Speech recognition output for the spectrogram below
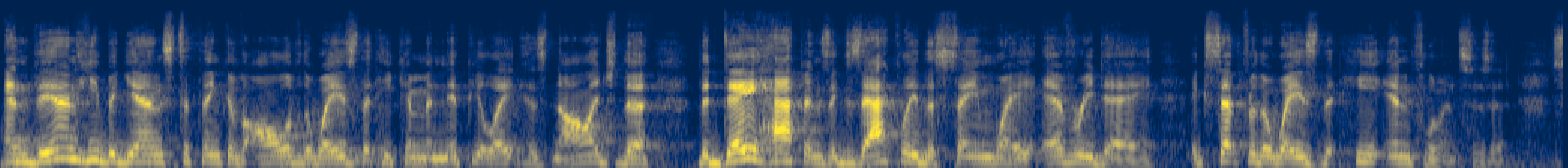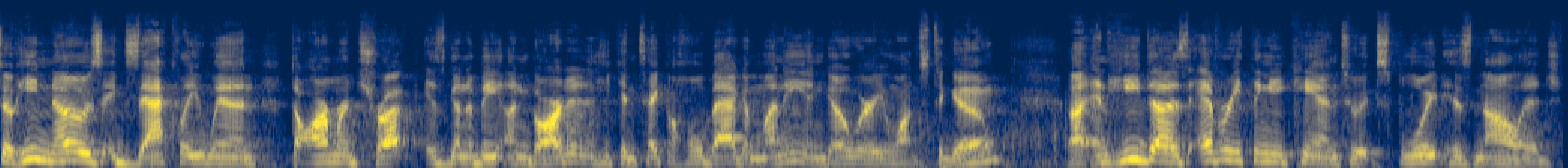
And then he begins to think of all of the ways that he can manipulate his knowledge. The, the day happens exactly the same way every day, except for the ways that he influences it. So he knows exactly when the armored truck is going to be unguarded and he can take a whole bag of money and go where he wants to go. Uh, and he does everything he can to exploit his knowledge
